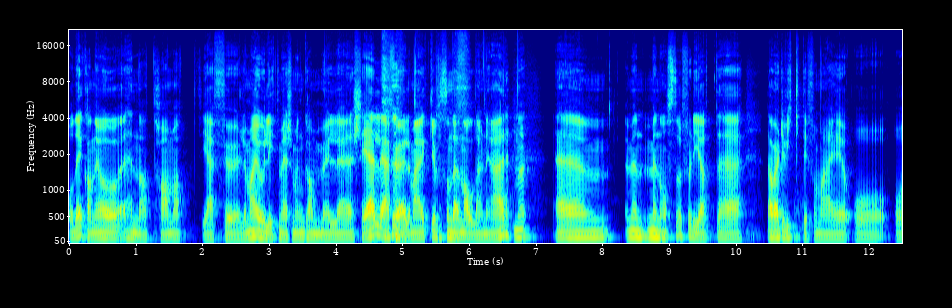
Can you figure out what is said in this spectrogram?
og det kan jo hende at ha med at jeg føler meg jo litt mer som en gammel eh, sjel. Jeg føler meg ikke som den alderen jeg er. Um, men, men også fordi at eh, det har vært viktig for meg å, å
